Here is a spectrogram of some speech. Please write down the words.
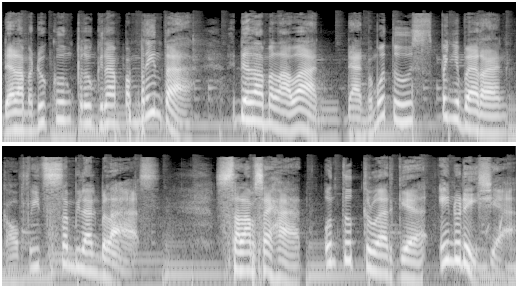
dalam mendukung program pemerintah dalam melawan dan memutus penyebaran COVID-19. Salam sehat untuk keluarga Indonesia.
